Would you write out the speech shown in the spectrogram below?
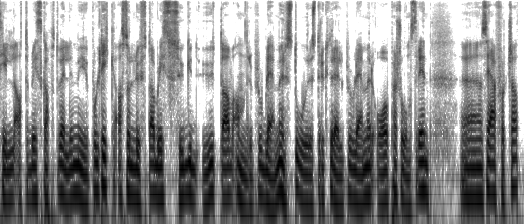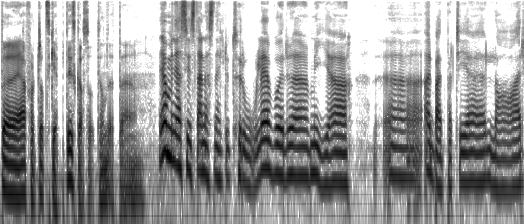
til at det blir skapt veldig mye politikk. Altså lufta blir sugd ut av andre problemer, store strukturelle problemer og personstrid. Eh, så jeg er fortsatt, eh, jeg er fortsatt skeptisk altså, til om dette Ja, men jeg syns det er nesten helt utrolig hvor mye Arbeiderpartiet lar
